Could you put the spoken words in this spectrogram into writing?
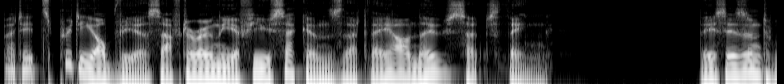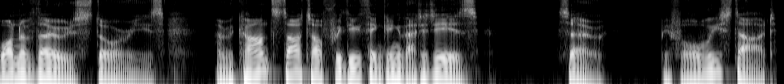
but it's pretty obvious after only a few seconds that they are no such thing. This isn't one of those stories, and we can't start off with you thinking that it is. So, before we start,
